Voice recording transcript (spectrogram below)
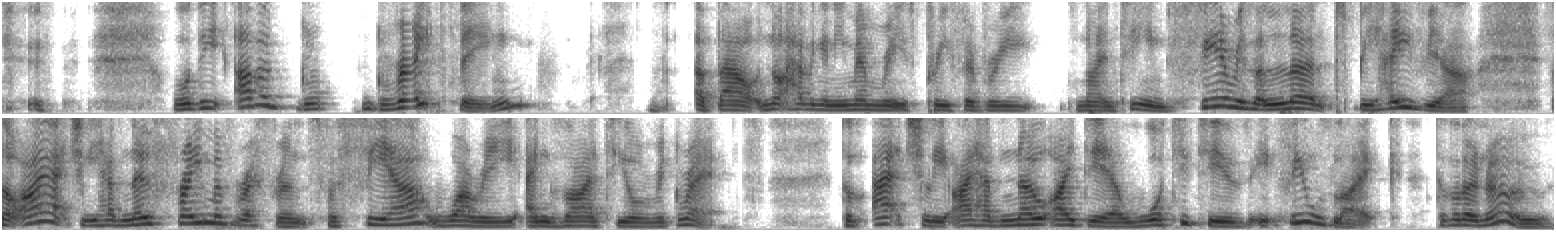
Well, the other gr- great thing about not having any memories pre February 19, fear is a learnt behavior. So I actually have no frame of reference for fear, worry, anxiety, or regret. Because actually, I have no idea what it is it feels like because I don't know.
